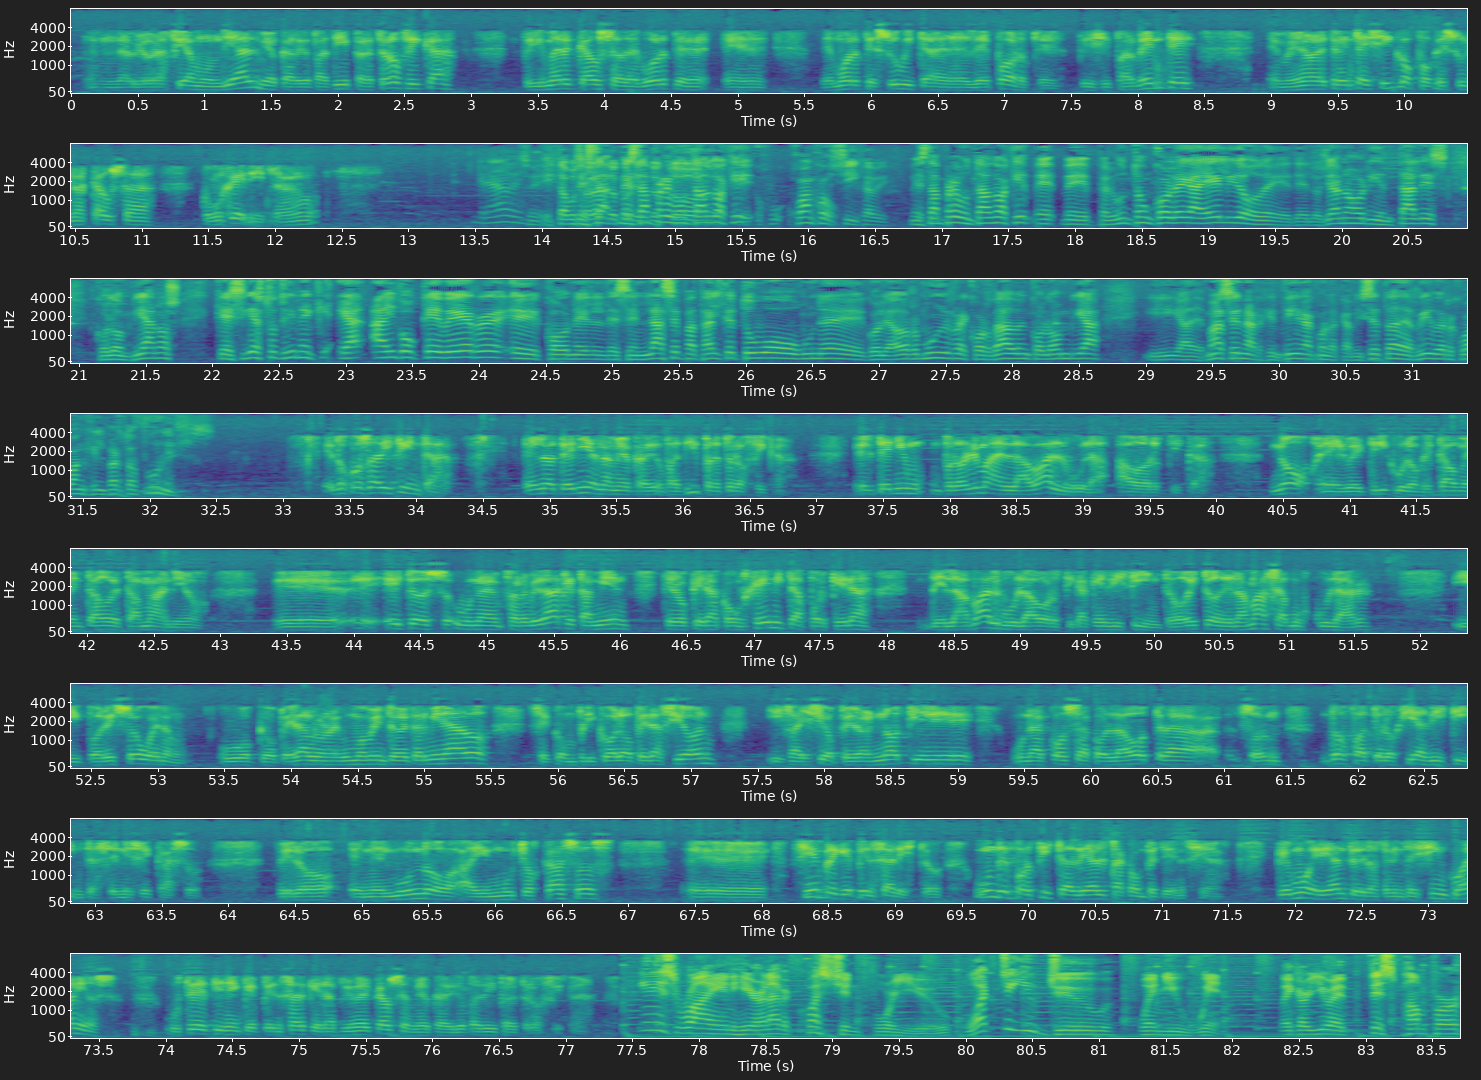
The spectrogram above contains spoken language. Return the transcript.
en la bibliografía mundial, miocardiopatía hipertrófica, primer causa de muerte, eh, de muerte súbita en el deporte, principalmente en menores de 35 porque es una causa congénita, ¿no? Grave. Estamos me está- me están preguntando aquí, eh, Ju- Juanjo, Sí, Javi. me están preguntando aquí, me, me pregunta un colega Helio de, de los Llanos Orientales colombianos, que si esto tiene que- a- algo que ver eh, con el desenlace fatal que tuvo un eh, goleador muy recordado en Colombia y además en Argentina con la camiseta de River, Juan Gilberto Funes. Es dos cosas distintas. Él no tenía una miocardiopatía hipertrófica. Él tenía un problema en la válvula aórtica, no en el ventrículo que está aumentado de tamaño. Eh, esto es una enfermedad que también creo que era congénita porque era de la válvula aórtica, que es distinto. Esto es de la masa muscular y por eso, bueno, hubo que operarlo en algún momento determinado, se complicó la operación y falleció, pero no tiene una cosa con la otra, son dos patologías distintas en ese caso. Pero en el mundo hay muchos casos, eh, siempre hay que pensar esto, un deportista de alta competencia que muere antes de los 35 años, ustedes tienen que pensar que la primera causa es miocardiopatía hipertrófica. It is Ryan here, and I have a question for you. What do you do when you win? Like, are you a fist pumper?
